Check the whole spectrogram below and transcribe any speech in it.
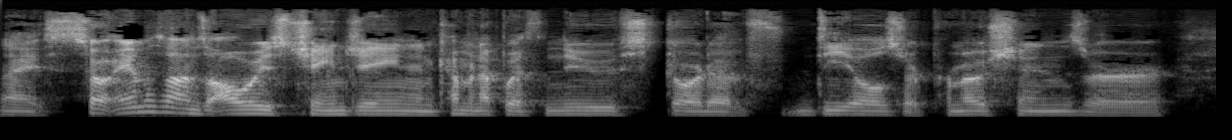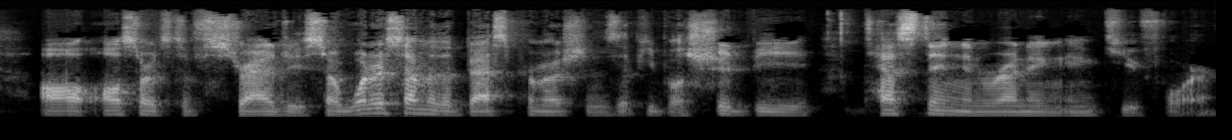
Nice. So Amazon's always changing and coming up with new sort of deals or promotions or all, all sorts of strategies. So what are some of the best promotions that people should be testing and running in Q4?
